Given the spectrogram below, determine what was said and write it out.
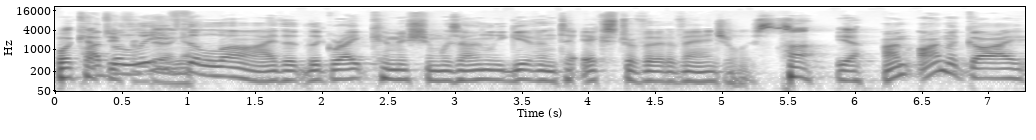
What kept I you from doing it? I believe the lie that the Great Commission was only given to extrovert evangelists. Huh, yeah. I'm, I'm a guy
